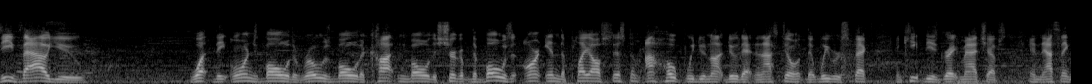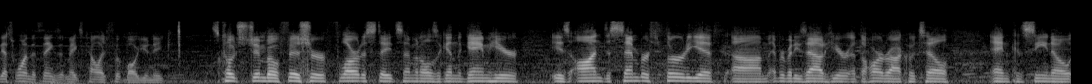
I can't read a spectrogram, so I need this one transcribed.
devalue what the Orange Bowl, the Rose Bowl, the Cotton Bowl, the Sugar, the bowls that aren't in the playoff system. I hope we do not do that, and I still that we respect and keep these great matchups. And I think that's one of the things that makes college football unique. It's Coach Jimbo Fisher, Florida State Seminoles. Again, the game here is on December 30th. Um, everybody's out here at the Hard Rock Hotel and Casino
